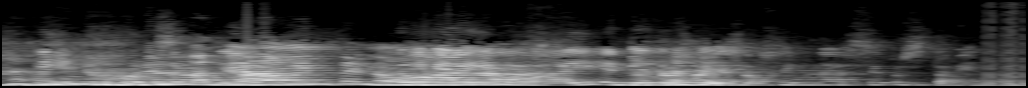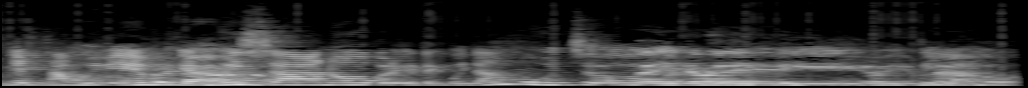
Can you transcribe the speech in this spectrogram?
Y no, Desgraciadamente no. No y hay, mientras, no hay, entonces- mientras vayas al gimnasio, pues está bien también. Está muy bien porque Claro. es muy sano, porque te cuidas mucho. Nadie te va a porque- decir, oye, mira. Claro,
